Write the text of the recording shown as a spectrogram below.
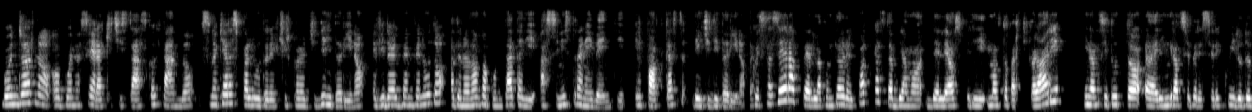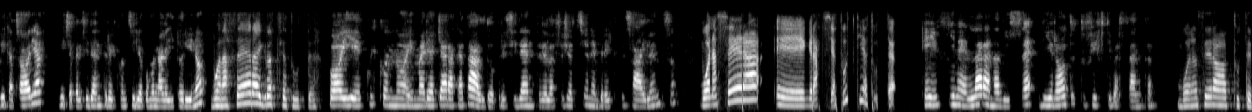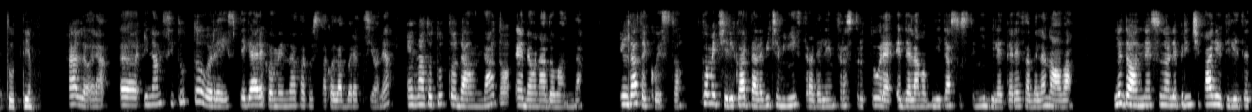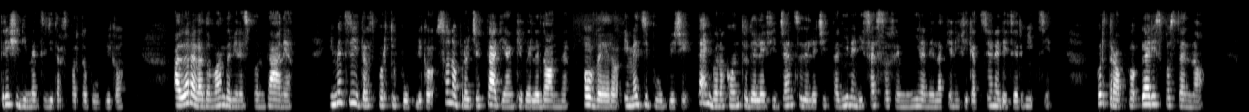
Buongiorno o buonasera a chi ci sta ascoltando, sono Chiara Spalluto del Circolo GD di Torino e vi do il benvenuto ad una nuova puntata di A Sinistra nei Venti, il podcast dei GD Torino. Questa sera per la puntata del podcast abbiamo delle ospiti molto particolari. Innanzitutto eh, ringrazio per essere qui Ludovica Cioria, vicepresidente del Consiglio Comunale di Torino. Buonasera e grazie a tutte. Poi è qui con noi Maria Chiara Cataldo, presidente dell'associazione Break the Silence. Buonasera e grazie a tutti e a tutte. E infine Lara Navisse di Road to 50%. Buonasera a tutte e tutti. Allora, eh, innanzitutto vorrei spiegare come è nata questa collaborazione. È nato tutto da un dato e da una domanda. Il dato è questo. Come ci ricorda la Vice Ministra delle Infrastrutture e della Mobilità Sostenibile Teresa Bellanova, le donne sono le principali utilizzatrici di mezzi di trasporto pubblico. Allora la domanda viene spontanea. I mezzi di trasporto pubblico sono progettati anche per le donne? Ovvero, i mezzi pubblici tengono conto delle esigenze delle cittadine di sesso femminile nella pianificazione dei servizi? Purtroppo la risposta è no.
